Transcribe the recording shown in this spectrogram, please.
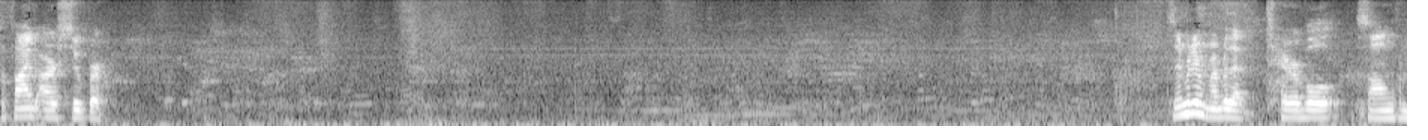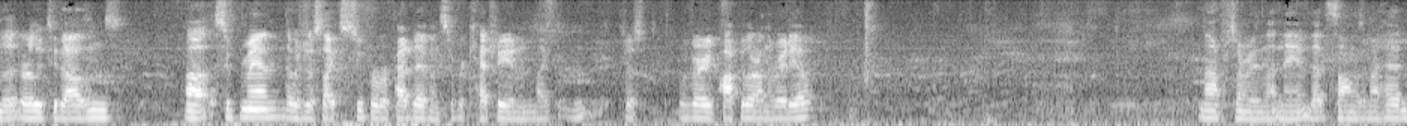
To find our super. Does anybody remember that terrible song from the early 2000s? Uh, Superman that was just like super repetitive and super catchy and like just very popular on the radio. Not for some reason that name that song's in my head.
